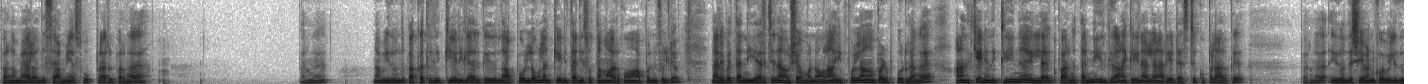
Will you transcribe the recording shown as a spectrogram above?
பாருங்கள் மேலே வந்து செம்மையாக சூப்பராக இருக்குது பாருங்கள் பாருங்கள் நம்ம இது வந்து பக்கத்தில் இருந்து கேணிலாம் இருக்குது இது வந்து அப்போ உள்ளவங்களாம் கேணி தண்ணி சுத்தமாக இருக்கும் அப்படின்னு சொல்லிட்டு நிறைய பேர் தண்ணி இறச்சி தான் அபிஷேகம் பண்ணுவாங்களாம். இப்போல்லாம் பழுப்பு போட்டிருக்காங்க. ஆனால் அந்த கேணி வந்து க்ளீனாக இல்லை. பாருங்கள் தண்ணி இருக்குது ஆனால் க்ளீனாக இல்லை. நிறைய டஸ்ட்டு குப்பெல்லாம் இருக்குது பாருங்கள் இது வந்து சிவன் கோவில். இது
